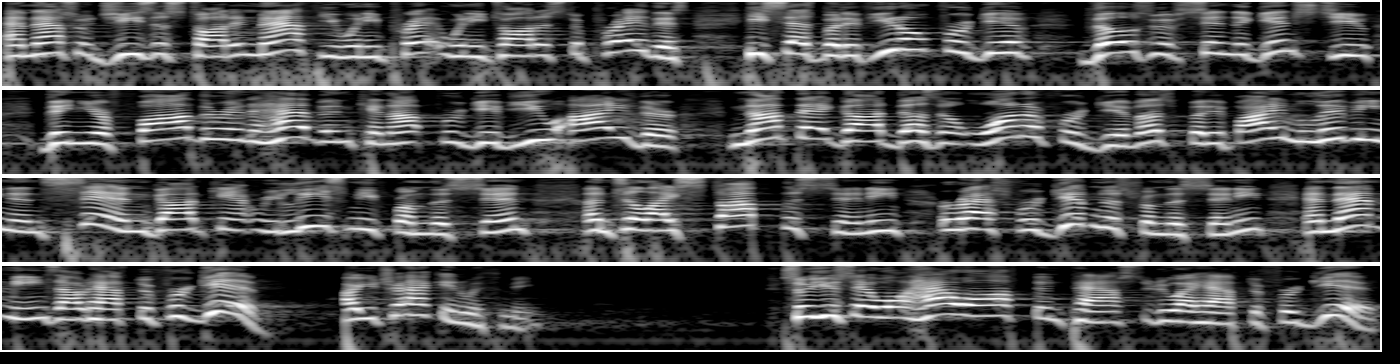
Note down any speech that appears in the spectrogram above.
And that's what Jesus taught in Matthew when he, pray, when he taught us to pray this. He says, But if you don't forgive those who have sinned against you, then your Father in heaven cannot forgive you either. Not that God doesn't want to forgive us, but if I'm living in in sin, God can't release me from the sin until I stop the sinning or ask forgiveness from the sinning, and that means I would have to forgive. Are you tracking with me? So you say, well, how often, Pastor, do I have to forgive?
